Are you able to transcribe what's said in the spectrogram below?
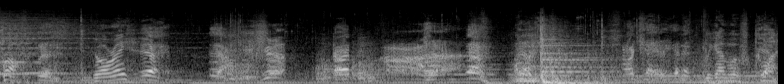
Prauf, you all right? Yeah. Okay, we gotta. We gotta move. Come on.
